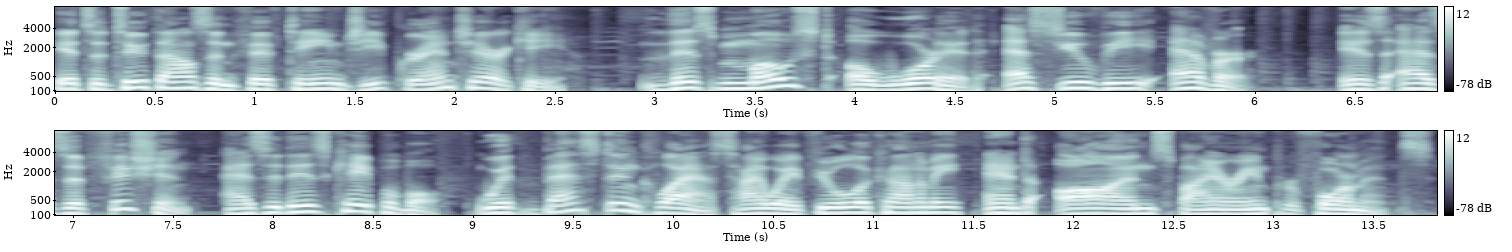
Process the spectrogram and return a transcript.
It's a 2015 Jeep Grand Cherokee. This most awarded SUV ever is as efficient as it is capable, with best in class highway fuel economy and awe inspiring performance.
